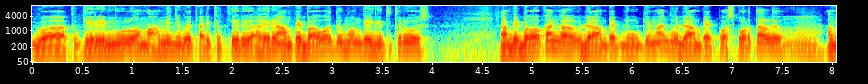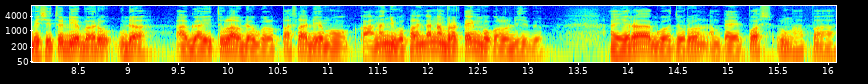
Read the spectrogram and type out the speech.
Gue ke kiriin mulu sama Hamid juga tarik ke kiri. Akhirnya sampai bawah tuh bang kayak gitu terus. Sampai bawah kan kalau udah sampai pemukiman tuh udah sampai pos portal tuh. Sampai situ dia baru udah agak itulah udah gue lepas lah. Dia mau ke kanan juga paling kan nabrak tembok kalau di situ. Akhirnya gue turun sampai pos lu ngapa?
